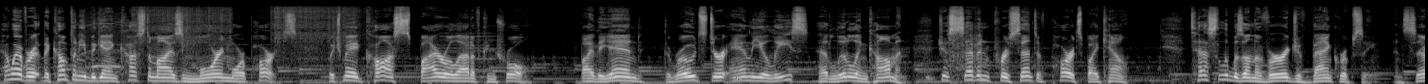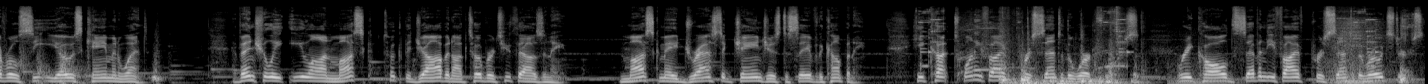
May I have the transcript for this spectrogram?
However, the company began customizing more and more parts, which made costs spiral out of control. By the end, the Roadster and the Elise had little in common, just 7% of parts by count. Tesla was on the verge of bankruptcy, and several CEOs came and went. Eventually, Elon Musk took the job in October 2008. Musk made drastic changes to save the company. He cut 25% of the workforce, recalled 75% of the Roadsters,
